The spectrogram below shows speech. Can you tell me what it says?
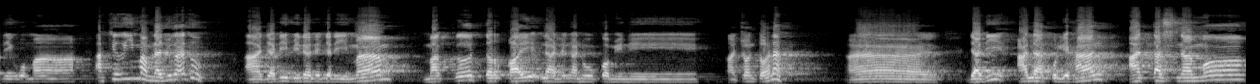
di rumah. Akhir imam lah juga tu. Ha, jadi bila dia jadi imam, maka terkaitlah dengan hukum ini. Ha, contohlah. Ha, jadi ala kulli hal atas nama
